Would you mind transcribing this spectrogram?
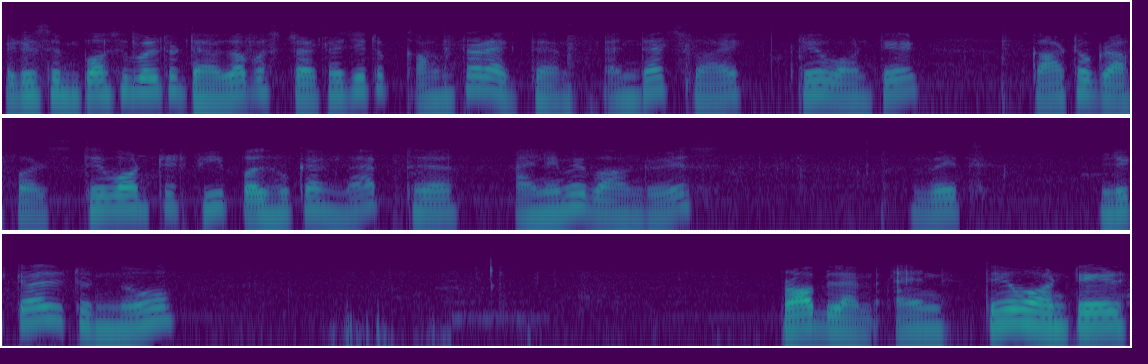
it is impossible to develop a strategy to counteract them, and that's why they wanted cartographers. They wanted people who can map the enemy boundaries with little to no problem. And they wanted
